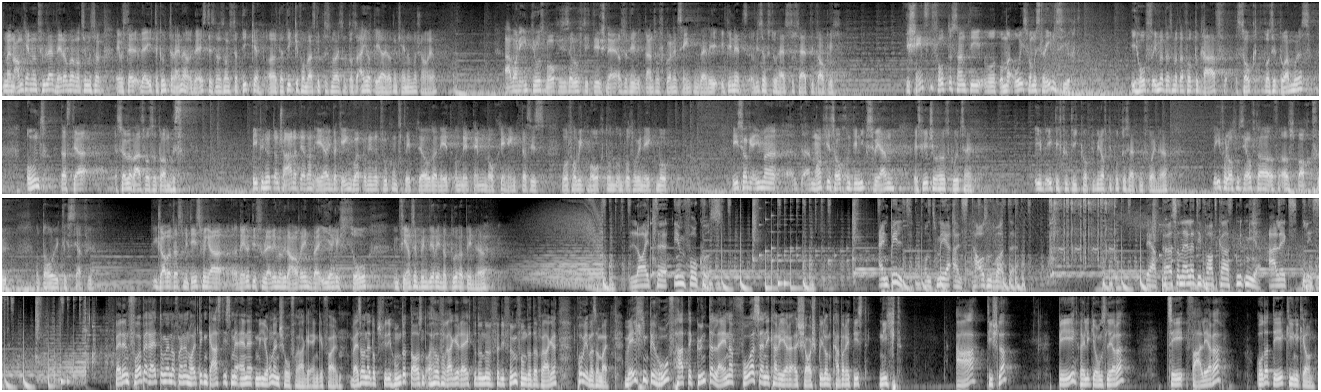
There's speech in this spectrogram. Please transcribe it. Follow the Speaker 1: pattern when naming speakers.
Speaker 1: Mein Namen kennen viele Leute nicht, aber wenn sie immer sagen, ey, was der, wer ist der Günther Leiner, wer ist das? Dann sagen sie, der Dicke, äh, der Dicke von was gibt es Neues? Und dann so, ah ja, der, ja, den kennen wir schon, ja. Auch wenn ich Interviews mache, ist es ja lustig, die schneiden, also die dann oft gar nicht senden, weil ich, ich bin nicht, wie sagst du, High Society tauglich. Die schönsten Fotos sind die, wo, wo man alles, wo man das Leben sieht. Ich hoffe immer, dass mir der Fotograf sagt, was ich tun muss und dass der selber weiß, was er tun muss. Ich bin halt dann schon einer, der dann eher in der Gegenwart und in der Zukunft lebt, ja, oder nicht, und nicht dem nachgehängt, dass ist, was habe ich gemacht und, und was habe ich nicht gemacht. Ich sage ja immer, äh, manche Sachen, die nichts wären, es wird schon was gut sein. Ich habe wirklich viel Glück gehabt, ich bin auf die Butterseiten gefallen. Ja. Ich verlasse mich sehr oft auf, aufs Bauchgefühl und da habe ich wirklich sehr viel. Ich glaube, dass mir deswegen auch relativ viele Leute immer wieder anreden, weil ich eigentlich so im Fernsehen bin, wie ich in Natura bin. Ja.
Speaker 2: Leute im Fokus. Ein Bild und mehr als tausend Worte. Der Personality Podcast mit mir, Alex List.
Speaker 3: Bei den Vorbereitungen auf meinen heutigen Gast ist mir eine Millionenshow-Frage eingefallen. Weiß auch nicht, ob es für die 100.000 Euro Frage reicht oder nur für die 500er Frage. Probieren wir es einmal. Welchen Beruf hatte Günther Leiner vor seiner Karriere als Schauspieler und Kabarettist nicht? A. Tischler, B. Religionslehrer, C. Fahrlehrer oder D. Klinikclown?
